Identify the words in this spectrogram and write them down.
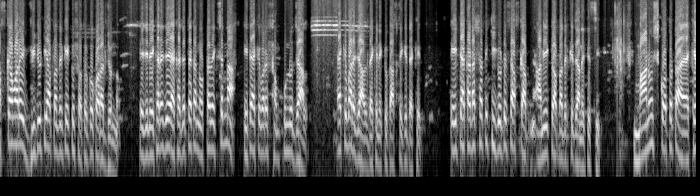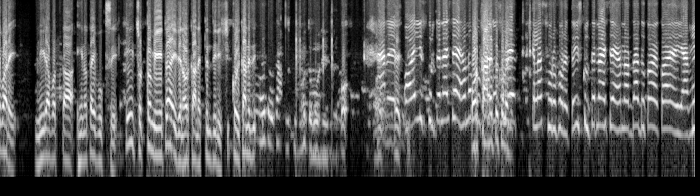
আজকে আমার এই ভিডিওটি আপনাদেরকে একটু সতর্ক করার জন্য। এই যে এখানে যে এক হাজার টাকার নোটটা দেখছেন না এটা একেবারে সম্পূর্ণ জাল। একেবারে জাল দেখেন একটু কাছ থেকে দেখেন। এই টাকাটার সাথে কি ঘটেছে আজকে আমি একটু আপনাদেরকে জানাইতেছি। মানুষ কতটা একেবারে নিরাপত্তাহীনতায় ভুগছে। এই ছোট্ট মেয়েটা এই যে ওর কানের তিন জিনিস কই কানে ওর কানে তো চলে ক্লাস ফোর পরে তো স্কুলতে নাইছে এখন দাদু কয় কয়, আমি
